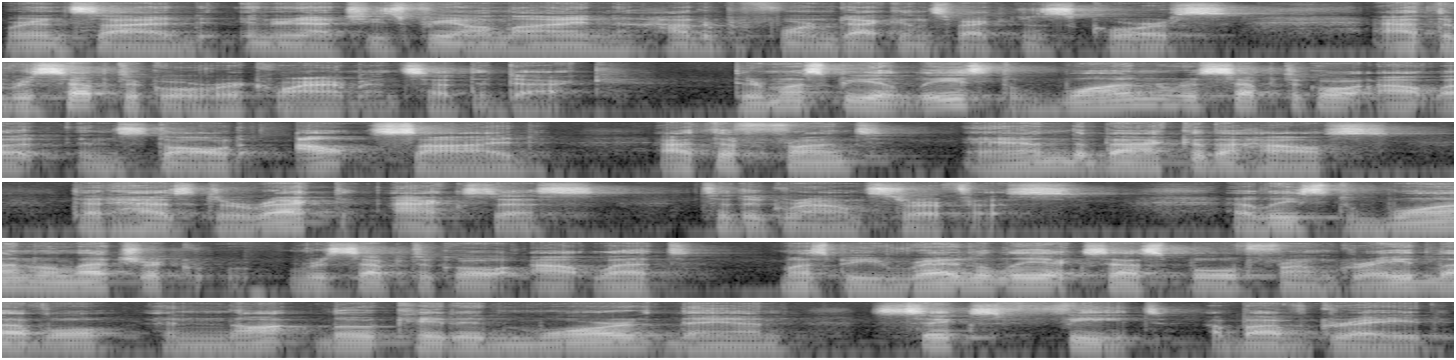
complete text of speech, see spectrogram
We're inside InterNACHI's free online How to Perform Deck Inspections course at the receptacle requirements at the deck. There must be at least one receptacle outlet installed outside at the front and the back of the house that has direct access to the ground surface. At least one electric receptacle outlet must be readily accessible from grade level and not located more than six feet above grade,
